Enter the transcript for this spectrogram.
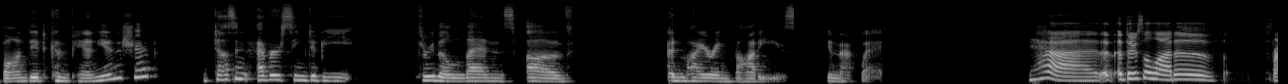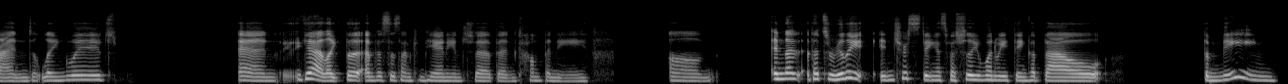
bonded companionship doesn't ever seem to be through the lens of admiring bodies in that way. Yeah, th th there's a lot of friend language and yeah, like the emphasis on companionship and company. Um, and that that's really interesting, especially when we think about the main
